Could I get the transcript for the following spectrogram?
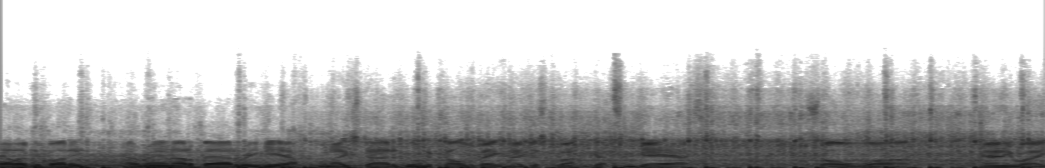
Well, everybody, I ran out of battery here when I started doing the cultivating. I just went and got some gas. So, uh, anyway,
